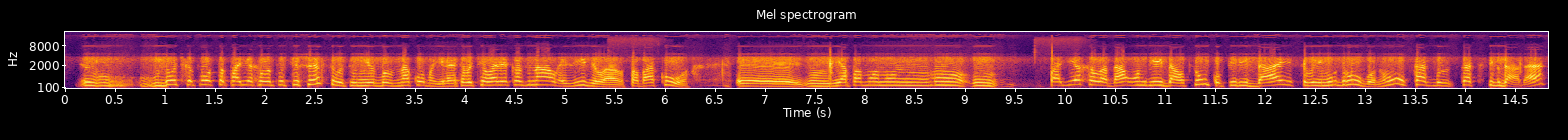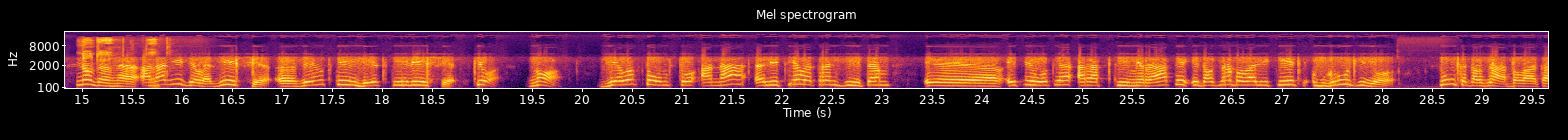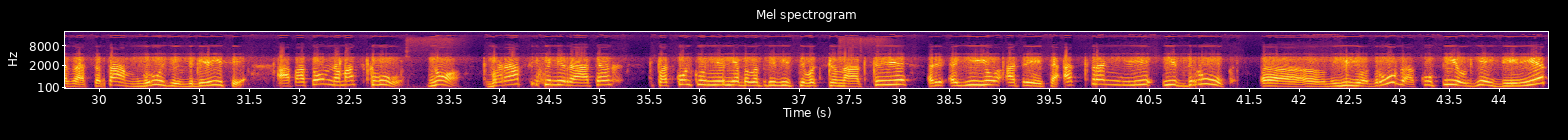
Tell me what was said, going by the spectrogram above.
дочка просто поехала путешествовать, у нее был знакомый, я этого человека знала, видела по боку. Э, я, по-моему, ну, поехала, да, он ей дал сумку, передай своему другу. Ну, как бы, как всегда, да? Ну да. Э, она да. видела вещи, э, женские, детские вещи. Все. Но дело в том, что она летела транзитом Эфиопия, Арабские Эмираты и должна была лететь в Грузию. Сумка должна была оказаться там, в Грузии, в Тбилиси, а потом на Москву. Но в Арабских Эмиратах, поскольку у нее не было прививки вакцинации, ее от рейса отстранили, и друг э, ее друга купил ей билет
